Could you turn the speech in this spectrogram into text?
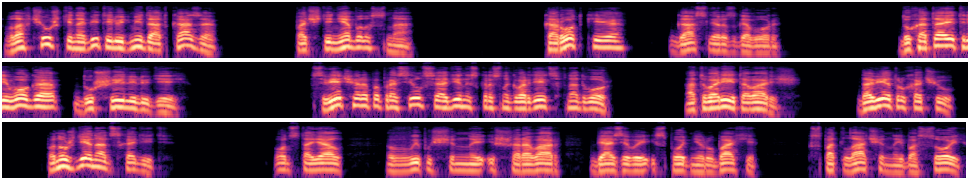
в ловчушке, набитой людьми до отказа, почти не было сна. Короткие гасли разговоры. Духота и тревога душили людей. С вечера попросился один из красногвардейцев на двор. — Отвори, товарищ! До ветру хочу. По нужде надо сходить. Он стоял в выпущенной из шаровар бязевой исподней рубахе, спотлаченный, босой,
